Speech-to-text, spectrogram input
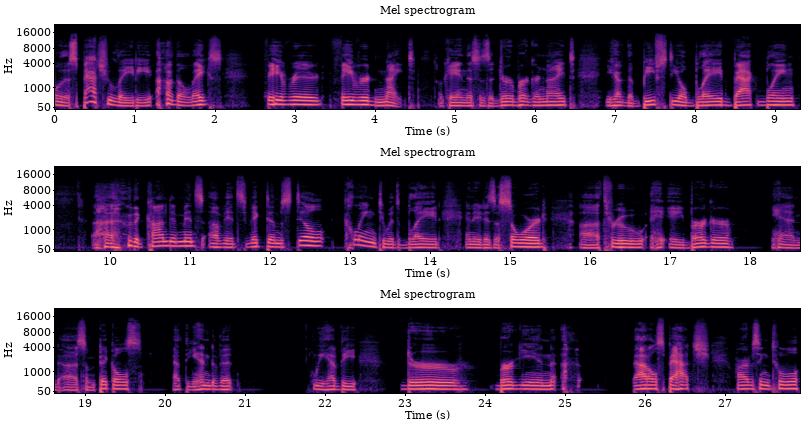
oh the spatulady of the lake's favored favored knight. Okay, and this is a Durr Burger knight. You have the beef steel blade back bling. Uh, the condiments of its victims still cling to its blade, and it is a sword uh, through a, a, burger and uh, some pickles at the end of it. We have the Durbergian battle spatch harvesting tool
